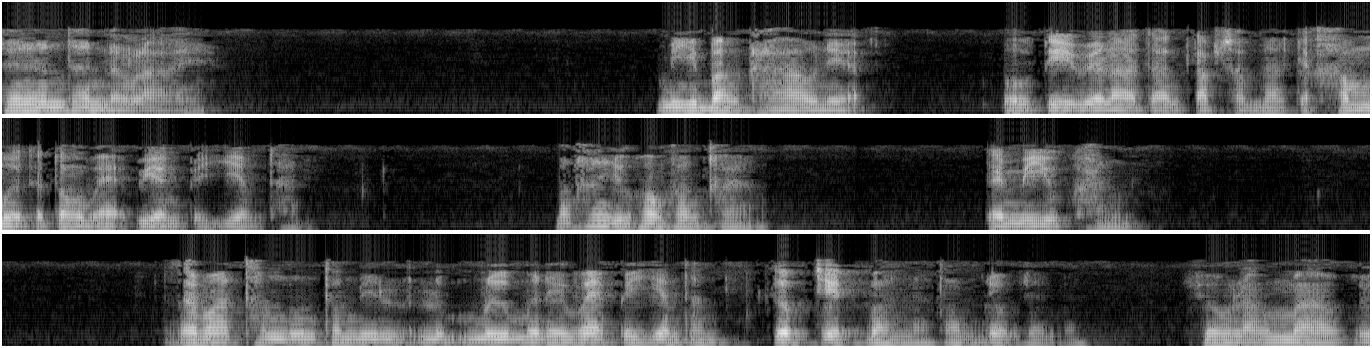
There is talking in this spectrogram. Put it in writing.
ฉะนั้นท่านทั้งหลาย มีบางคราวเนี่ยปกติเวลาตอนกลับสำนักจะคำมืดจะต้องแวะเวียนไปเยี่ยมท่าน บางครั้งอยู่ห้องข้างๆ แต่มีอยู่ครั้งแต่ว่าทำนู่นทำนี่ลืมไม่ได้แวะไปเยี่ยมท่าน เกือบเจ็ดวันนะท่านโยมท่านนะช่วงหลังมาโย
